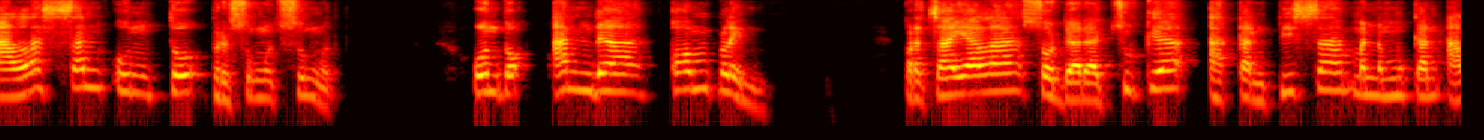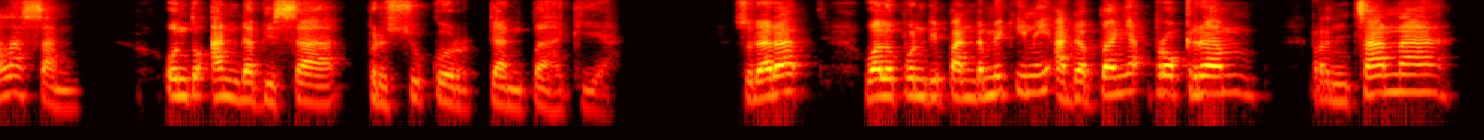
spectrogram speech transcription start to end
alasan untuk bersungut-sungut, untuk Anda komplain. Percayalah, saudara juga akan bisa menemukan alasan untuk Anda bisa bersyukur dan bahagia. Saudara, walaupun di pandemik ini ada banyak program, rencana,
